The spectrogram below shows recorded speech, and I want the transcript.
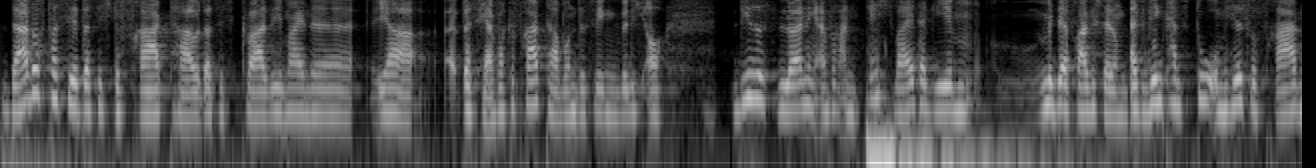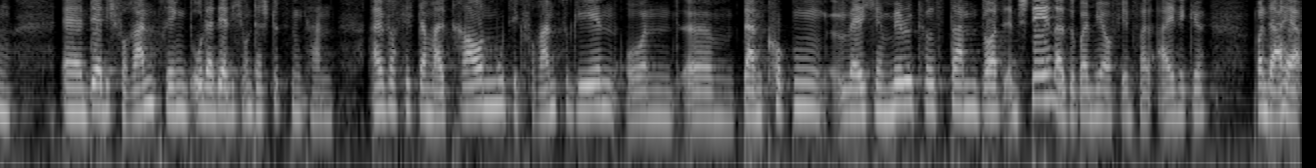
dadurch passiert, dass ich gefragt habe, dass ich quasi meine, ja, dass ich einfach gefragt habe. Und deswegen würde ich auch dieses Learning einfach an dich weitergeben mit der Fragestellung. Also wen kannst du um Hilfe fragen? Äh, der dich voranbringt oder der dich unterstützen kann. Einfach sich da mal trauen, mutig voranzugehen und ähm, dann gucken, welche Miracles dann dort entstehen. Also bei mir auf jeden Fall einige. Von daher,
